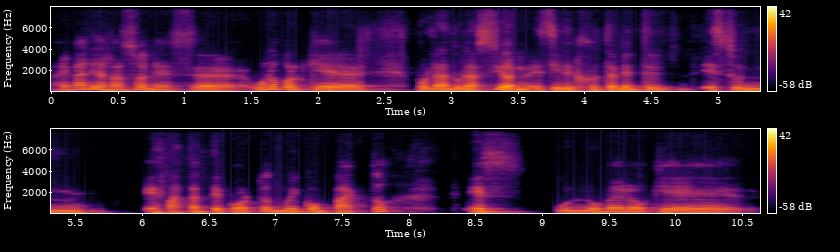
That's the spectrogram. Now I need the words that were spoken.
Hay varias razones. Eh, uno porque por la duración, es decir, justamente es, un, es bastante corto, es muy compacto. Es un número que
